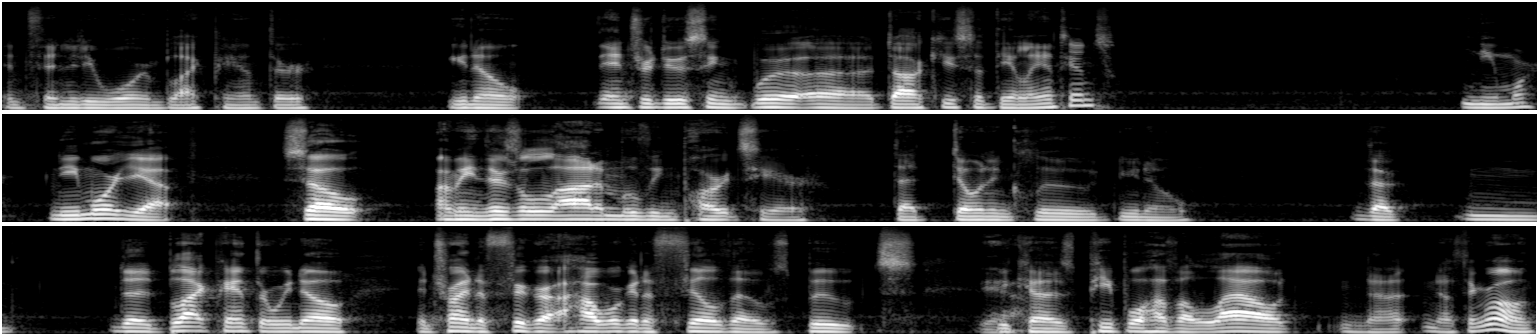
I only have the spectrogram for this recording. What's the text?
Infinity War, and Black Panther. You know, introducing uh, Doc. You said the Atlanteans. Namor. Namor, yeah. So, I mean, there's a lot of moving parts here that don't include, you know, the mm, the Black Panther we know, and trying to figure out how we're gonna fill those boots Yeah. because people have allowed not nothing wrong,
